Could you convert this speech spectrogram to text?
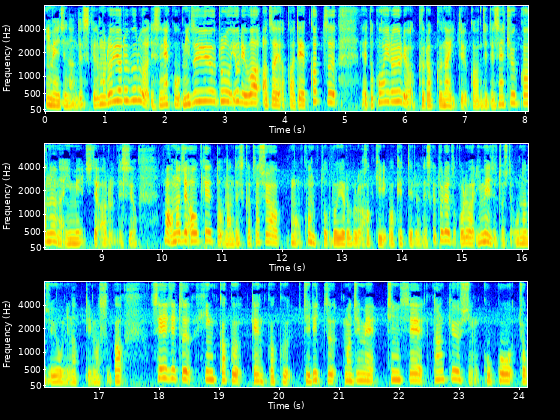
イメージなんですけどもロイヤルブルーはですねこう水色よりは鮮やかでかつ、えー、と紺色よりは暗くないという感じですね中間のようなイメージであるんですよ。まあ、同じ青系統なんですけど私はまあ紺とロイヤルブルーははっきり分けてるんですけどとりあえずこれはイメージとして同じようになっていますが誠実品格幻覚自立真面目鎮静探求心孤高直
